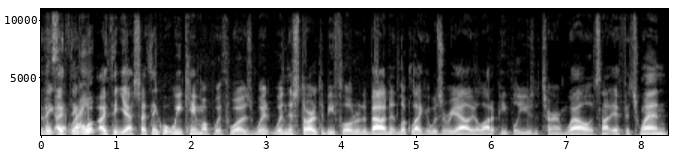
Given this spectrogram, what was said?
I think, I think, right? what, I think yes. I think what we came up with was when, when this started to be floated about and it looked like it was a reality. A lot of people use the term, "Well, it's not if, it's when."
